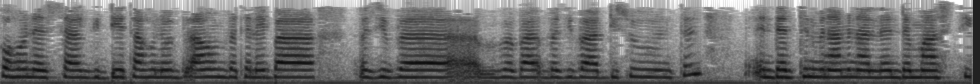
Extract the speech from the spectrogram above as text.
ከሆነ ግዴታ ሆኖ አሁን በተለይ በዚህ በዚህ በአዲሱ እንትን እንደ እንትን ምናምን አለ እንደ ማስቲሽ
